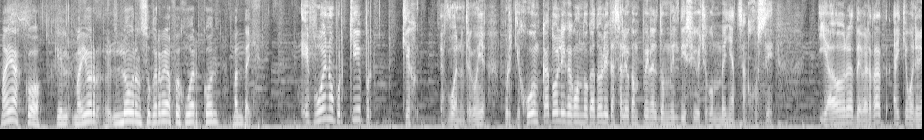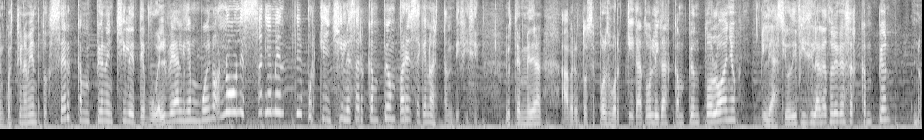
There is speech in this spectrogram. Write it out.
Mayasco, que el mayor logro en su carrera fue jugar con Dijk. Es bueno, ¿por qué? Porque es bueno, entre comillas, porque jugó en Católica cuando Católica salió campeón en el 2018 con Beñat San José. Y ahora, de verdad, hay que poner en cuestionamiento, ¿ser campeón en Chile te vuelve alguien bueno? No necesariamente, porque en Chile ser campeón parece que no es tan difícil. Y ustedes me dirán, ah, pero entonces por eso, ¿por qué Católica es campeón todos los años? ¿Le ha sido difícil a Católica ser campeón? No.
